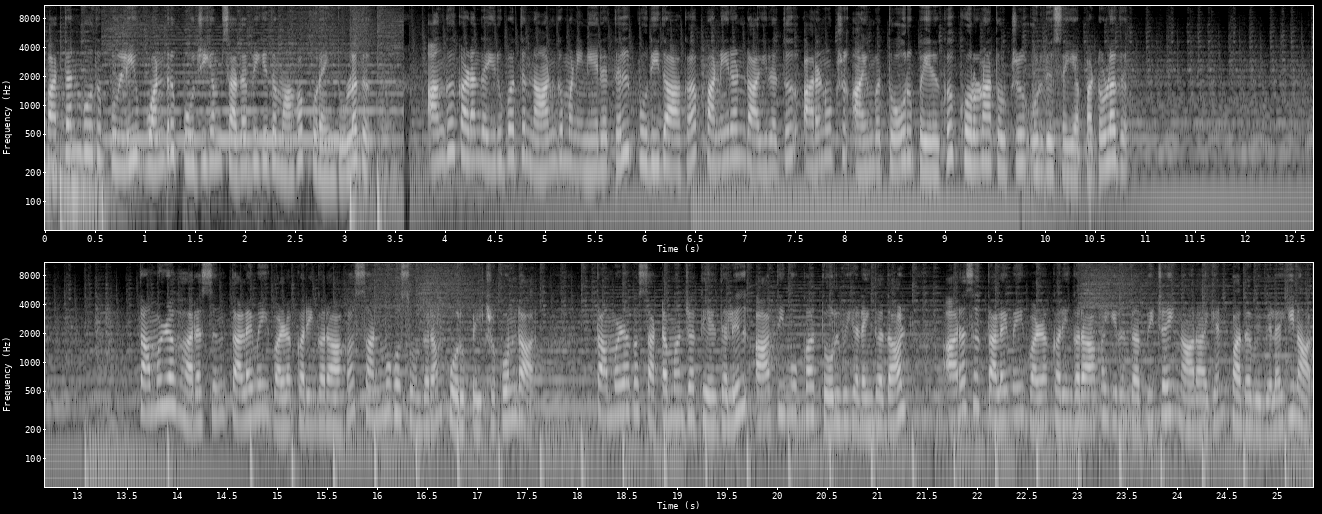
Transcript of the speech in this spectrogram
பத்தொன்பது புள்ளி ஒன்று பூஜ்ஜியம் சதவிகிதமாக குறைந்துள்ளது. அங்கு கடந்த இருபத்தி நான்கு மணி நேரத்தில் புதிதாக பன்னிரண்டாயிரத்து அறுநூற்று ஐம்பத்தோரு பேருக்கு கொரோனா தொற்று உறுதி செய்யப்பட்டுள்ளது. தமிழக அரசின் தலைமை வழக்கறிஞராக சண்முக சுந்தரம் பொறுப்பேற்றுக் கொண்டார். தமிழக சட்டமன்ற தேர்தலில் அதிமுக தோல்வியடைந்ததால் அரசு தலைமை வழக்கறிஞராக இருந்த விஜய் நாராயண் பதவி விலகினார்.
